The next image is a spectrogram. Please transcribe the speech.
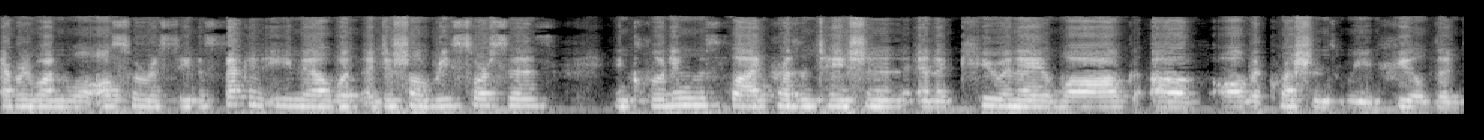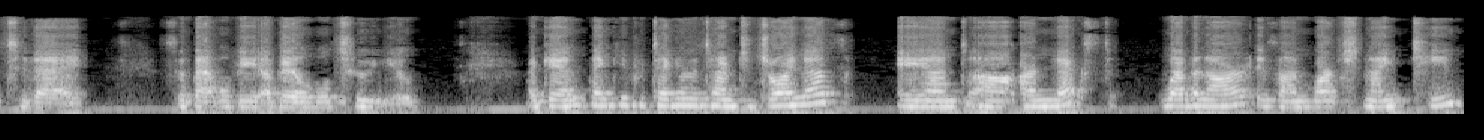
everyone will also receive a second email with additional resources including the slide presentation and a Q&A log of all the questions we fielded today. So that will be available to you. Again, thank you for taking the time to join us. And uh, our next webinar is on March 19th,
